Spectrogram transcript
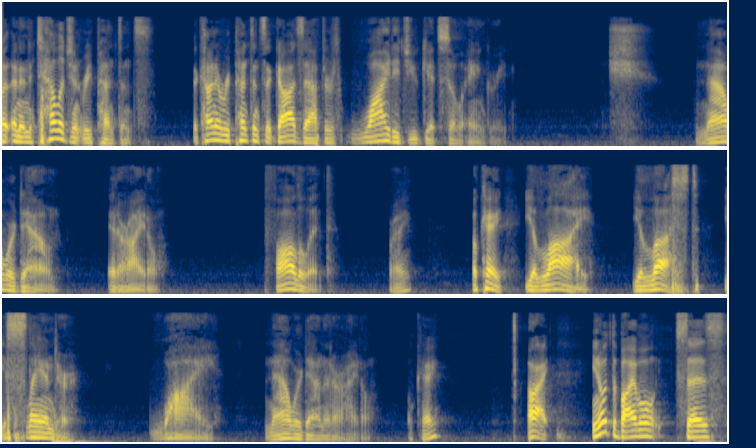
but an intelligent repentance. The kind of repentance that God's after is why did you get so angry? Shh. Now we're down at our idol. Follow it, right? Okay, you lie, you lust, you slander. Why? Now we're down at our idol. Okay? All right. You know what the Bible says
